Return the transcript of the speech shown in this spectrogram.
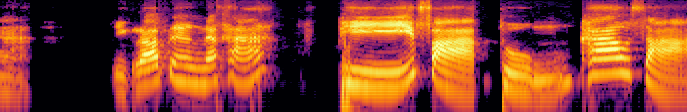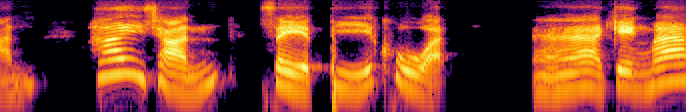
อ่าอีกรอบหนึ่งนะคะ ผีฝากถุงข้าวสาร ให้ฉันเศรษฐีขวดอ่าเก่งมาก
